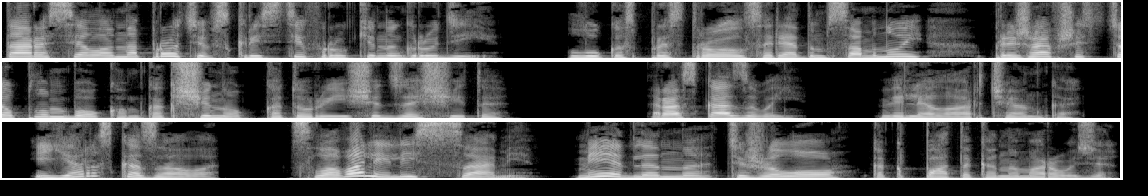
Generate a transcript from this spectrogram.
Тара села напротив, скрестив руки на груди. Лукас пристроился рядом со мной, прижавшись теплым боком, как щенок, который ищет защиты. «Рассказывай», — велела Арчанка. И я рассказала. Слова лились сами, медленно, тяжело, как патока на морозе.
